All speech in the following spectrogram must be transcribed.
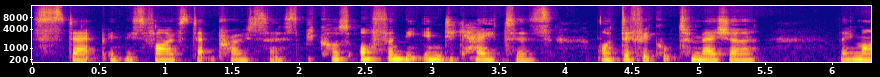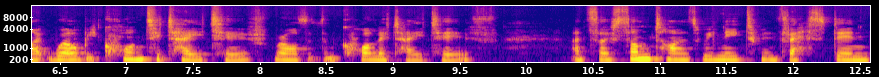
step in this five step process because often the indicators are difficult to measure they might well be quantitative rather than qualitative. And so sometimes we need to invest in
